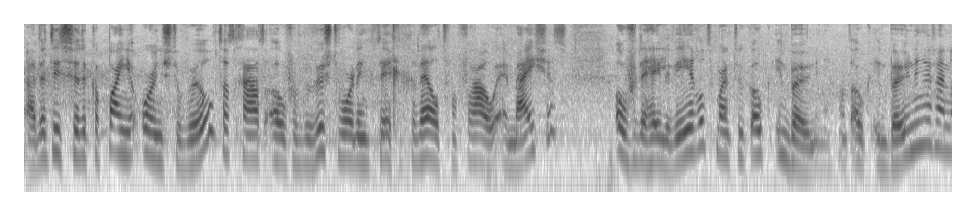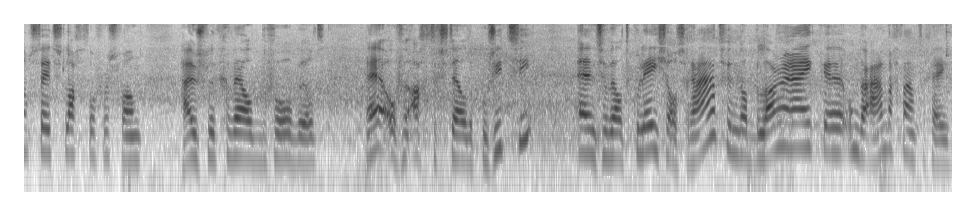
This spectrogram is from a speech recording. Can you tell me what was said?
Ja, dat is eh, de campagne Orange the World. Dat gaat over bewustwording tegen geweld van vrouwen en meisjes. Over de hele wereld, maar natuurlijk ook in Beuningen. Want ook in Beuningen zijn nog steeds slachtoffers van huiselijk geweld bijvoorbeeld. Hè, of een achtergestelde positie. En zowel het college als raad vinden dat belangrijk eh, om daar aandacht aan te geven.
